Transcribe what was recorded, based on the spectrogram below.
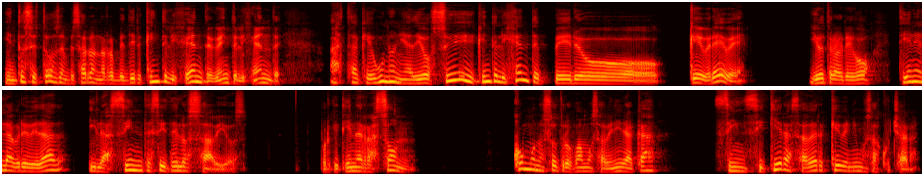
Y entonces todos empezaron a repetir, qué inteligente, qué inteligente. Hasta que uno añadió, sí, qué inteligente, pero qué breve. Y otro agregó, tiene la brevedad y la síntesis de los sabios. Porque tiene razón. ¿Cómo nosotros vamos a venir acá sin siquiera saber qué venimos a escuchar?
